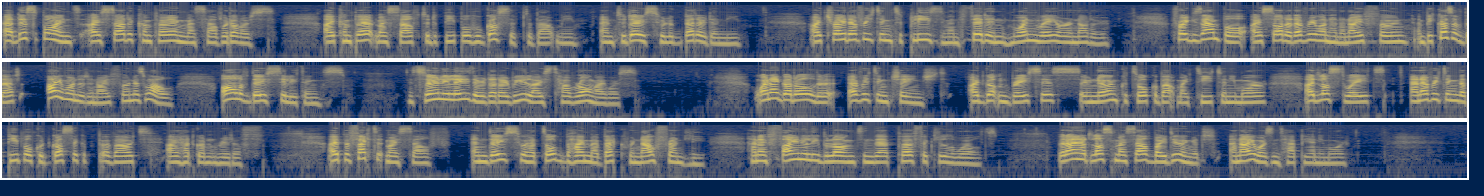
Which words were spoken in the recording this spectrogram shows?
At this point, I started comparing myself with others. I compared myself to the people who gossiped about me and to those who looked better than me. I tried everything to please them and fit in one way or another. For example, I saw that everyone had an iPhone, and because of that, I wanted an iPhone as well. All of those silly things. It's only later that I realized how wrong I was. When I got older, everything changed. I'd gotten braces, so no one could talk about my teeth anymore. I'd lost weight, and everything that people could gossip about, I had gotten rid of. I perfected myself, and those who had talked behind my back were now friendly, and I finally belonged in their perfect little world. But I had lost myself by doing it, and I wasn't happy anymore.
